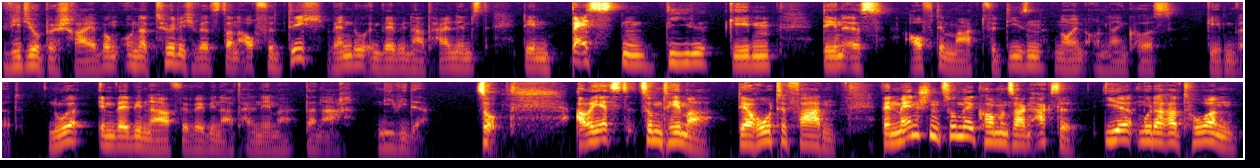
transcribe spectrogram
Videobeschreibung. Und natürlich wird es dann auch für dich, wenn du im Webinar teilnimmst, den besten Deal geben, den es auf dem Markt für diesen neuen Online-Kurs geben wird. Nur im Webinar für Webinarteilnehmer, danach nie wieder. So, aber jetzt zum Thema, der rote Faden. Wenn Menschen zu mir kommen und sagen, Axel, ihr Moderatoren,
